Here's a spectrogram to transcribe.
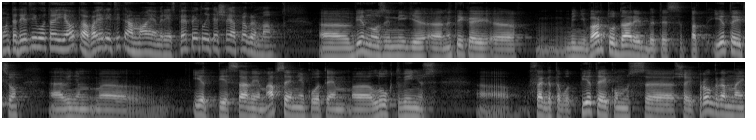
Un tad iedzīvotāji jautā, vai arī citām mājām ir iespēja piedalīties šajā programmā. Viennozīmīgi ne tikai viņi var to darīt, bet es pat ieteicu viņam iet pie saviem apsaimniekotiem, lūgt viņus sagatavot pieteikumus šai programmai.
